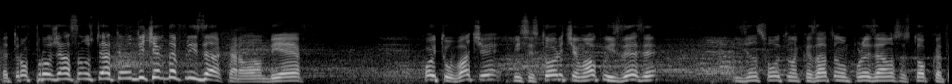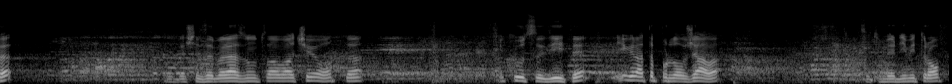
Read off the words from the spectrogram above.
Петров продължава самостоятелно. Дичев да влиза. Хараламбиев. Който обаче ми се стори, че малко излезе извън своето наказателно поле заедно с топката. Не беше забелязано това обаче от някои от съдиите. Играта продължава. Светомир Димитров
